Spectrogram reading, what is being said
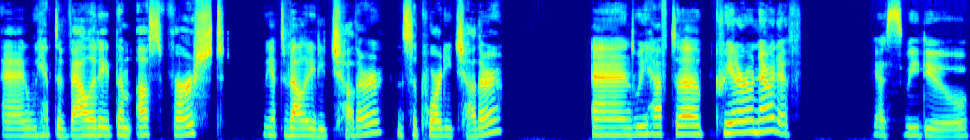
and we have to validate them us first. We have to validate each other and support each other. And we have to create our own narrative. Yes, we do.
